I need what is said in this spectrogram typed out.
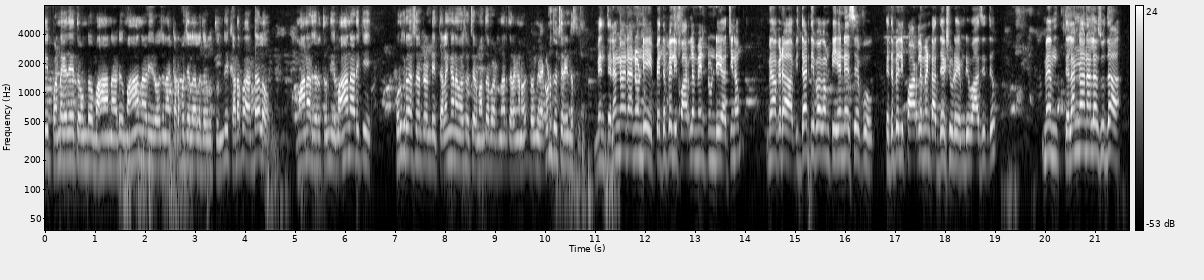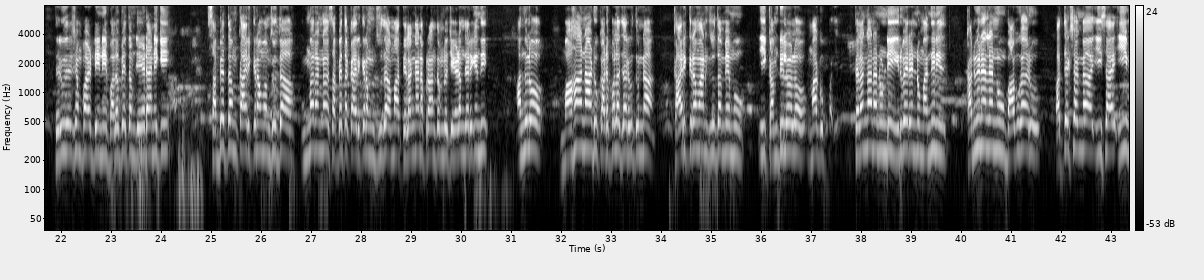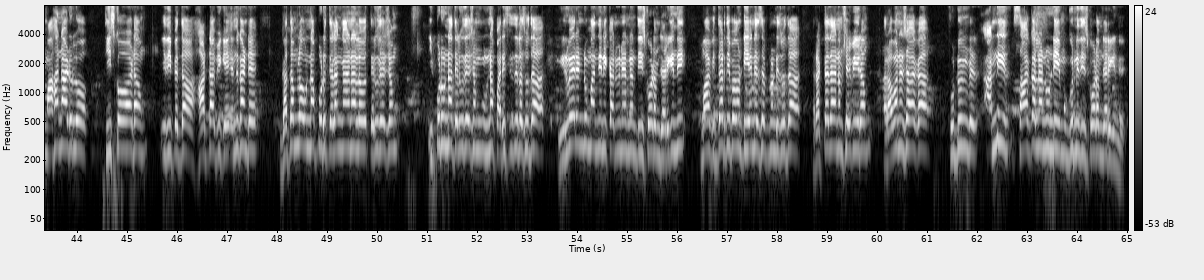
ఈ పండగ ఏదైతే ఉందో మహానాడు మహానాడు ఈ రోజున కడప జిల్లాలో జరుగుతుంది. కడప అడ్డాలో మహానాడు జరుగుతుంది. ఈ మహానాడికి పొరుగు రాసినటువంటి తెలంగాణ వాసి వచ్చారు. మనతో పాటు ఉన్నారు. తెలంగాణ వాసి మీరు ఎక్కడి నుంచి వచ్చారు? ఏంటి అసలు? మేము తెలంగాణ నుండి పెద్దపల్లి పార్లమెంట్ నుండి వచ్చినాం. మేము అక్కడ విద్యార్థి విభాగం టీఎన్ఎస్ఎఫ్ పెద్దపల్లి పార్లమెంట్ అధ్యక్షుడు ఎండి వాజిద్. మేము తెలంగాణలో సుద్ధా తెలుగుదేశం పార్టీని బలోపేతం చేయడానికి సభ్యత్వం కార్యక్రమం చూద్దా ఉమ్మరంగా సభ్యత కార్యక్రమం చూద్దా మా తెలంగాణ ప్రాంతంలో చేయడం జరిగింది. అందులో మహానాడు కడపలో జరుగుతున్న కార్యక్రమానికి చూద్దాం మేము. ఈ కమిటీలలో మాకు తెలంగాణ నుండి ఇరవై రెండు మందిని కన్వీనర్లను బాబు గారు ప్రత్యక్షంగా ఈ ఈ మహానాడులో తీసుకోవడం ఇది పెద్ద హాట్ టాపికే. ఎందుకంటే గతంలో ఉన్నప్పుడు తెలంగాణలో తెలుగుదేశం ఇప్పుడున్న తెలుగుదేశం ఉన్న పరిస్థితుల సుధా ఇరవై రెండు మందిని కన్వీనర్లను తీసుకోవడం జరిగింది. మా విద్యార్థి భవన్ టీఎన్ఎస్ఎఫ్ నుండి సుధా రక్తదానం శిబిరం రవాణా శాఖ ఫుడ్ అన్ని శాఖల నుండి ముగ్గురిని తీసుకోవడం జరిగింది.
